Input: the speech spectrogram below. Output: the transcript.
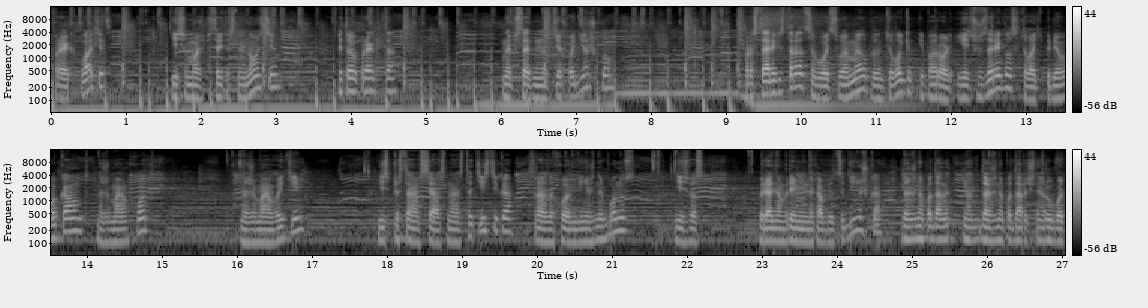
проект платит. Здесь вы можете посмотреть основные новости этого проекта, написать на техподдержку, Простая регистрация, вводит свой email, придумайте логин и пароль. Если уже зарегался, давайте перейдем в аккаунт, нажимаем вход, нажимаем войти. Здесь представим вся основная статистика, сразу заходим в денежный бонус. Здесь у вас в реальном времени накапливается денежка, даже на, пода на, даже на подарочный рубль.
